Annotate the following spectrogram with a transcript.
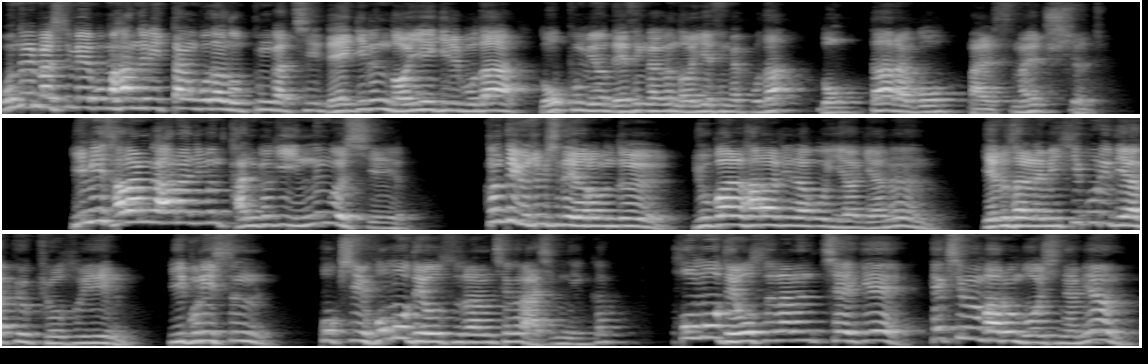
오늘 말씀해 보면 하늘이 땅보다 높은 같이 내 길은 너희의 길보다 높으며 내 생각은 너희의 생각보다 높다라고 말씀하여 주시죠. 이미 사람과 하나님은 간극이 있는 것이에요. 그런데 요즘 시대 여러분들 유발 하랄이라고 이야기하는 예루살렘의 히브리 대학교 교수인 이분이 쓴 혹시 호모 데우스라는 책을 아십니까? 호모데우스라는 책의 핵심은 바로 무엇이냐면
